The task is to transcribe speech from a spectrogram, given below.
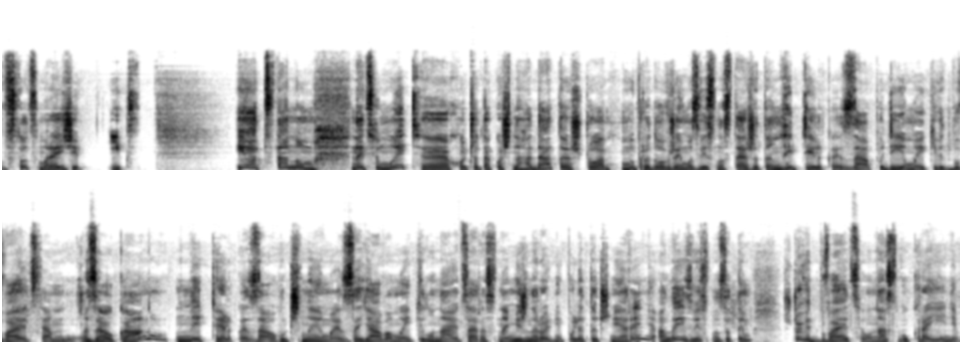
в соцмережі X. І от станом на цю мить е, хочу також нагадати, що ми продовжуємо, звісно, стежити не тільки за подіями, які відбуваються за океаном, не тільки за гучними заявами, які лунають зараз на міжнародній політичній арені, але й звісно за тим, що відбувається у нас в Україні.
